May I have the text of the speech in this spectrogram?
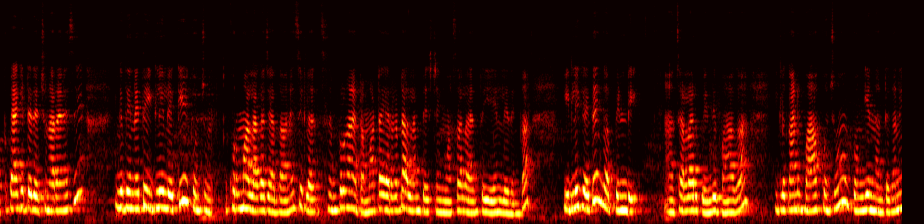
ఒక ప్యాకెట్ తెచ్చున్నారనేసి ఇంకా దీనైతే ఇడ్లీలోకి కొంచెం కుర్మా లాగా చేద్దాం అనేసి ఇట్లా సింపుల్గానే టమాటా ఎరగడ్డ అల్లం పేస్టింగ్ మసాలా అంటే ఏం లేదు ఇంకా. ఇడ్లీకి అయితే ఇంకా పిండి చల్లారిపోయింది బాగా. ఇట్లా కానీ బాగా కొంచెం పొంగిందంటే కానీ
